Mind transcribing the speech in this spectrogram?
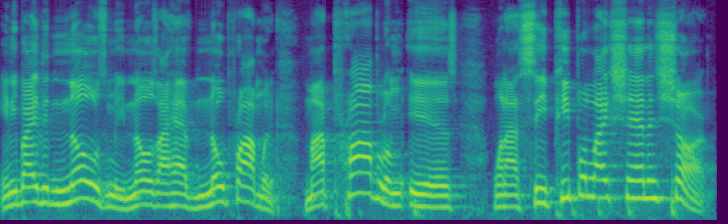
Anybody that knows me knows I have no problem with it. My problem is when I see people like Shannon Sharpe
